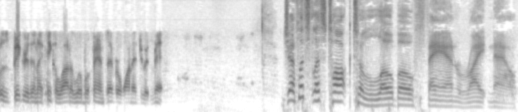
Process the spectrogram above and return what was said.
was bigger than I think a lot of Lobo fans ever wanted to admit. Jeff, let's let's talk to Lobo fan right now.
